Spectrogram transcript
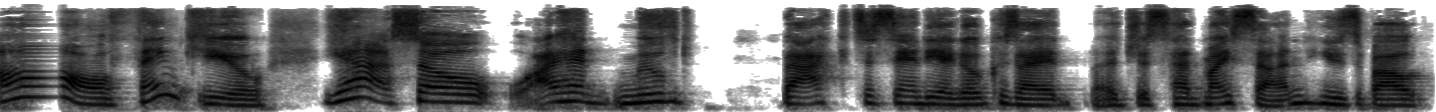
Oh, thank you. Yeah. So I had moved back to San Diego because I had just had my son. He was about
